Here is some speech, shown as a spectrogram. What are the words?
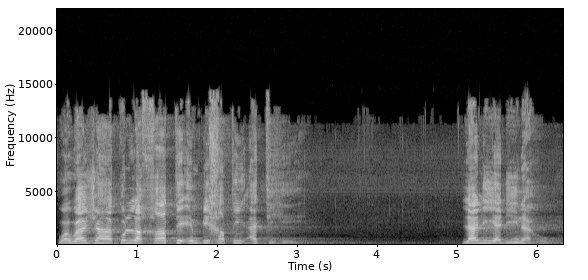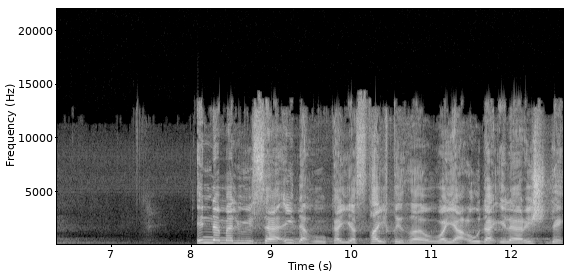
وواجه كل خاطئ بخطيئته لا ليدينه. إنما ليساعده كي يستيقظ ويعود إلى رشده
